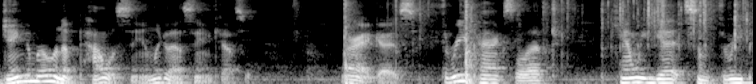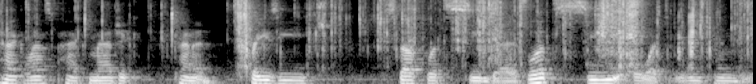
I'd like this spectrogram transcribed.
Jangmo-o and a Palossand. Look at that sandcastle. All right, guys. Three packs left. Can we get some three pack, last pack magic kind of crazy stuff? Let's see, guys. Let's see what we can do.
